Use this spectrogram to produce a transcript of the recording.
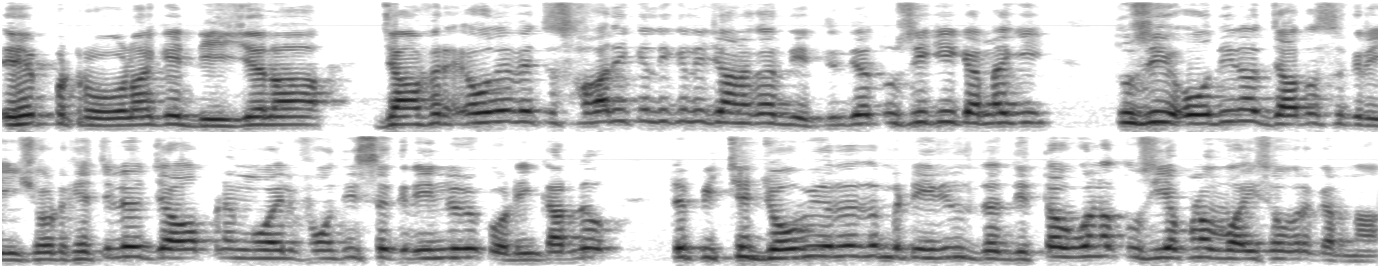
ਇਹ ਪੈਟਰੋਲ ਆ ਕਿ ਡੀਜ਼ਲ ਆ ਜਾਂ ਫਿਰ ਉਹਦੇ ਵਿੱਚ ਸਾਰੀ ਕਿੱਲੀ ਕੱਲੀ ਜਾਣਕਾਰੀ ਦਿੱਤੀ ਹੁੰਦੀ ਆ। ਤੁਸੀਂ ਕੀ ਕਰਨਾ ਕਿ ਤੁਸੀਂ ਉਹਦੀ ਨਾ ਜਾਂ ਤਾਂ ਸਕਰੀਨਸ਼ਾਟ ਖਿੱਚ ਲਿਓ ਜਾਂ ਆਪਣੇ ਮੋਬਾਈਲ ਫੋਨ ਦੀ ਸਕਰੀਨ ਰਿਕਾਰਡਿੰਗ ਕਰ ਲਿਓ ਤੇ ਪਿੱਛੇ ਜੋ ਵੀ ਉਹਦੇ ਤੇ ਮਟੀਰੀਅਲ ਦਿੱਤਾ ਹੋਊਗਾ ਨਾ, ਤੁਸੀਂ ਆਪਣਾ ਵੌਇਸ ਓਵਰ ਕਰਨਾ।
